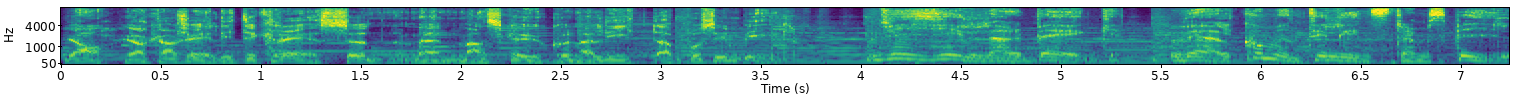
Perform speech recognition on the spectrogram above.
Ja, jag kanske är lite kräsen, men man ska ju kunna lita på sin bil. Vi gillar bägge. Välkommen till Lindströms bil.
